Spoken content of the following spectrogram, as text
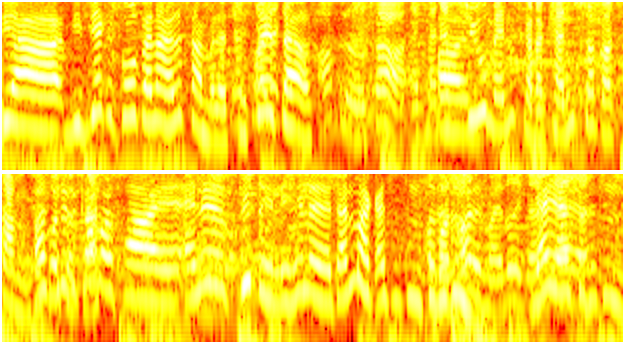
vi er, vi er virkelig gode venner alle sammen, eller de Jeg tror, fleste jeg af os. har oplevet før, at man er Og- 20 mennesker, der kan så godt sammen. På Også kryds fordi og vi kommer fra øh, alle bydele i hele Danmark. Altså sådan, så Og det er sådan, og jeg ved ikke hvad. Ja, ja, Ja, så ja. det er sådan,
